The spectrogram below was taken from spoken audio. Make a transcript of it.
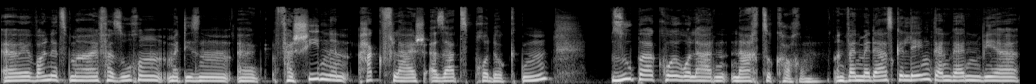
Äh, wir wollen jetzt mal versuchen mit diesen äh, verschiedenen Hackfleischersatzprodukten super Kohlrouladen nachzukochen. Und wenn mir das gelingt, dann werden wir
